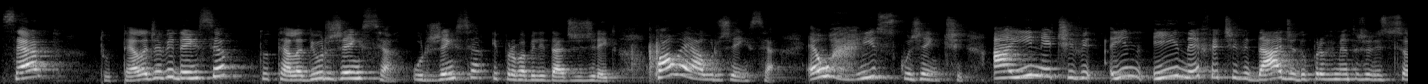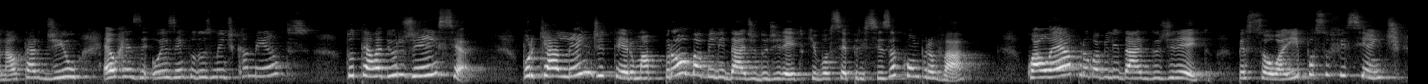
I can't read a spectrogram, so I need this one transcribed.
Certo? Tutela de evidência, tutela de urgência, urgência e probabilidade de direito. Qual é a urgência? É o risco, gente, a inefetividade do provimento jurisdicional tardio. É o, o exemplo dos medicamentos. Tutela de urgência. Porque além de ter uma probabilidade do direito que você precisa comprovar, qual é a probabilidade do direito? Pessoa hipossuficiente,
